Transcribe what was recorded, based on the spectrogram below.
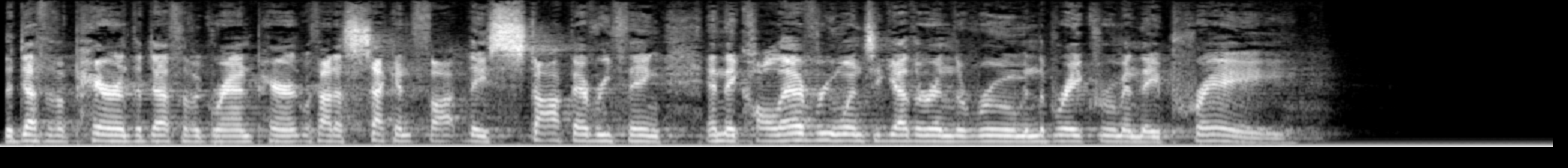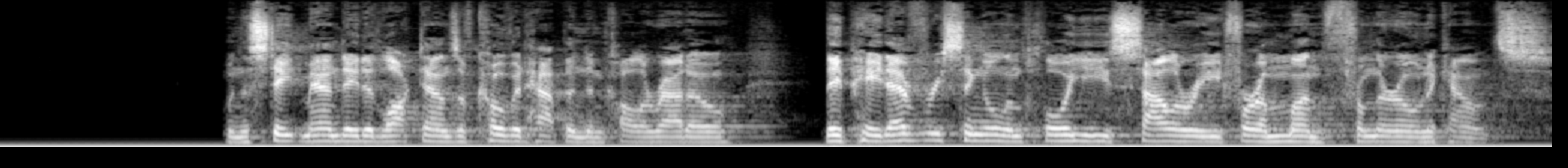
the death of a parent, the death of a grandparent, without a second thought, they stop everything and they call everyone together in the room, in the break room, and they pray. When the state mandated lockdowns of COVID happened in Colorado, they paid every single employee's salary for a month from their own accounts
